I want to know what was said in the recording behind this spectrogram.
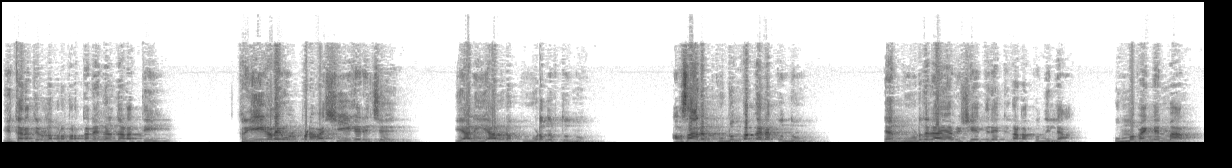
ഇത്തരത്തിലുള്ള പ്രവർത്തനങ്ങൾ നടത്തി സ്ത്രീകളെ ഉൾപ്പെടെ വശീകരിച്ച് ഇയാൾ ഇയാളുടെ കൂടെ നിർത്തുന്നു. അവസാനം കുടുംബം കലക്കുന്നു. ഞാൻ കൂടുതലായ വിഷയത്തിലേക്ക് കടക്കുന്നില്ല. ഉമ്മ പെങ്ങന്മാർ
